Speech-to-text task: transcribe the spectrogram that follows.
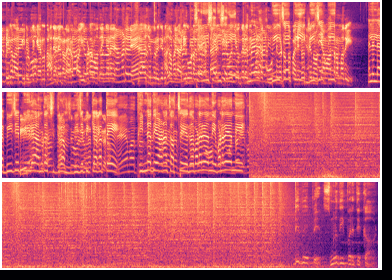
കുട്ടികളാക്കിയിട്ടുണ്ട് കേരളത്തിലെ ജനങ്ങളെ. അപ്പൊ ഇവിടെ വന്ന് ഇങ്ങനെ ജയരാജും റിജിലും തമ്മിൽ അടികൂടുന്നത് ശരി ശരി ശരി. രണ്ടായിരത്തി ഇരുപത്തി ഒന്നിൽ നിങ്ങളുടെ ബി ജെ കൂട്ടുകെട്ട് പരിശോധിച്ച് നോക്കിയാൽ മാത്രം മതി. അല്ലല്ല ബി ജെ പിയിലെ അന്തഛിദ്രം ബി ജെ പിക്കകത്തെ ഭിന്നതയാണ് ചർച്ച ചെയ്തത്. വളരെ നന്ദി വളരെ നന്ദി ഡിബേറ്റ് സ്മൃതി പരുത്തിക്കാട്.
